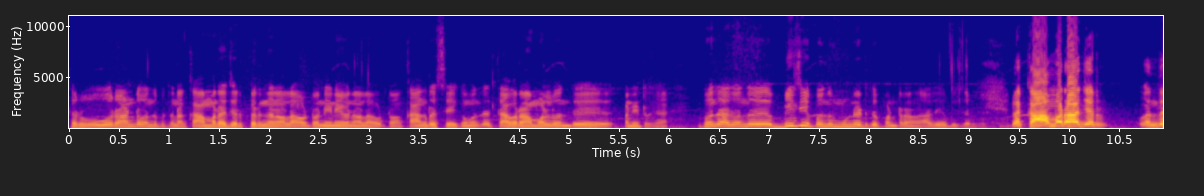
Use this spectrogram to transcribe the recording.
சார் ஒவ்வொரு ஆண்டும் வந்து பார்த்தோன்னா காமராஜர் பிறந்த நாளாகட்டும் நினைவு நாளாகட்டும் காங்கிரஸ் இயக்கம் வந்து தவறாமல் வந்து பண்ணிகிட்ருக்கேன் இப்போ வந்து அது வந்து பிஜேபி வந்து முன்னெடுத்து பண்ணுறாங்க அது எப்படி சார்? இல்லை காமராஜர் வந்து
